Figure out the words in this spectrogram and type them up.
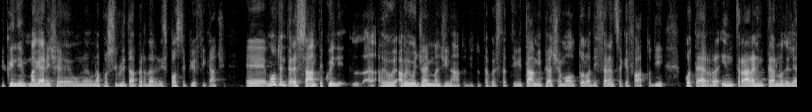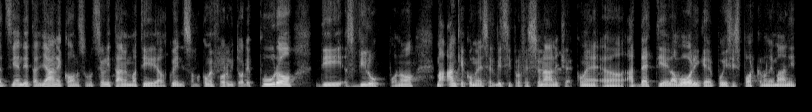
e quindi magari c'è un, una possibilità per dare risposte più efficaci. È molto interessante, quindi avevo, avevo, già immaginato di tutta questa attività, mi piace molto la differenza che hai fatto di poter entrare all'interno delle aziende italiane con soluzioni time and material, quindi insomma come fornitore puro di sviluppo, no? ma anche come servizi professionali, cioè come uh, addetti ai lavori che poi si sporcano le mani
